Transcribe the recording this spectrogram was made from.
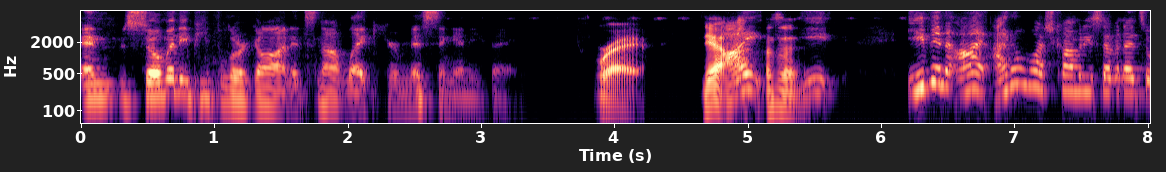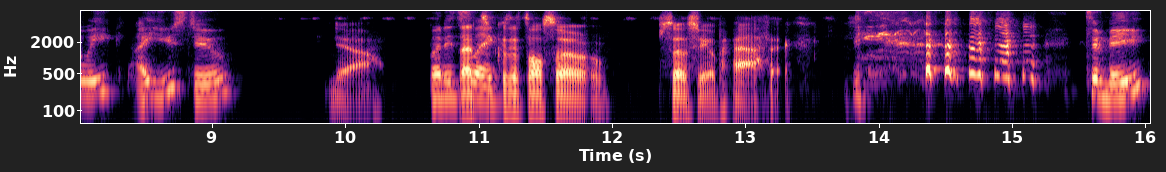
And so many people are gone. It's not like you're missing anything. Right. Yeah. I a, e- even I I don't watch comedy seven nights a week. I used to, yeah. but it's That's like because it's also sociopathic. to me,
